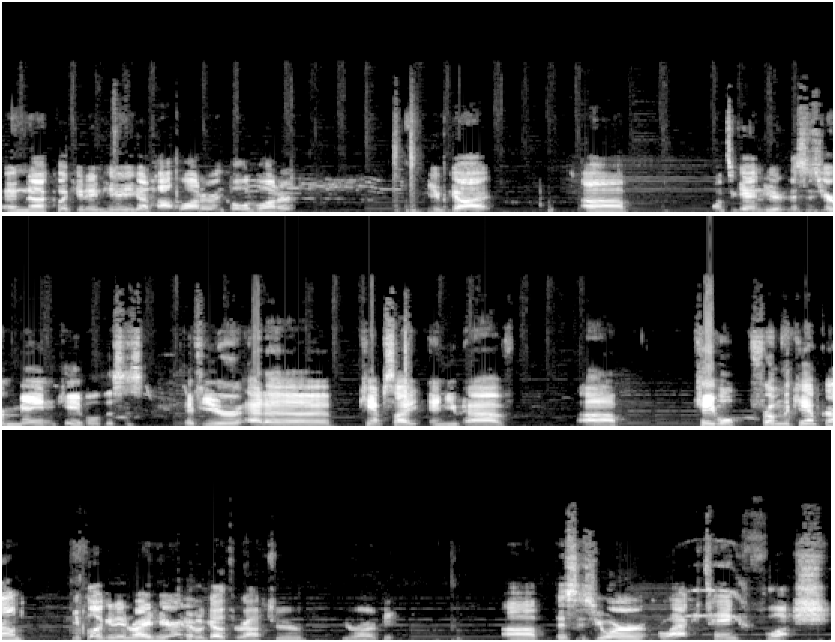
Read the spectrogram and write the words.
And uh, click it in here, you got hot water and cold water. You've got, uh, once again, your, this is your main cable. This is if you're at a campsite and you have uh, cable from the campground, you plug it in right here and it'll go throughout your, your RV. Uh, this is your black tank flush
